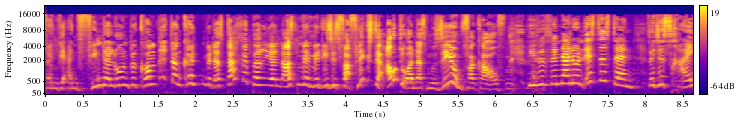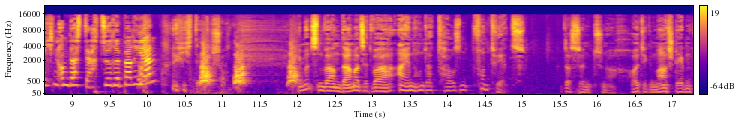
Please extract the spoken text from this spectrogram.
Wenn wir einen Finderlohn bekommen, dann könnten wir das Dach reparieren lassen, wenn wir dieses verflixte Auto an das Museum verkaufen. Wie viel Finderlohn ist es denn? Wird es reichen, um das Dach zu reparieren? Ich denke schon. Die Münzen waren damals etwa 100.000 Pfund wert. Das sind nach heutigen Maßstäben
